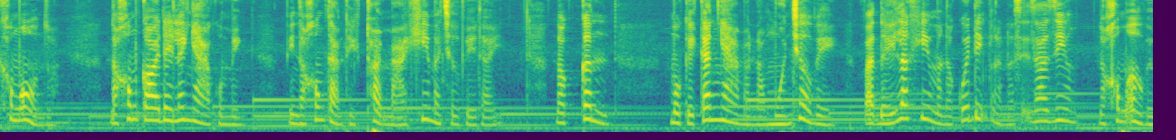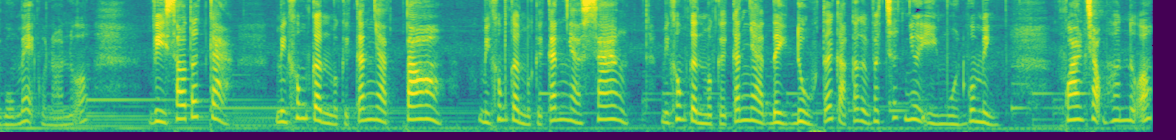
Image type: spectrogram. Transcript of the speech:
không ổn rồi. Nó không coi đây là nhà của mình vì nó không cảm thấy thoải mái khi mà trở về đấy. Nó cần một cái căn nhà mà nó muốn trở về và đấy là khi mà nó quyết định là nó sẽ ra riêng, nó không ở với bố mẹ của nó nữa. Vì sau tất cả, mình không cần một cái căn nhà to mình không cần một cái căn nhà sang, mình không cần một cái căn nhà đầy đủ tất cả các cái vật chất như ý muốn của mình. Quan trọng hơn nữa,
